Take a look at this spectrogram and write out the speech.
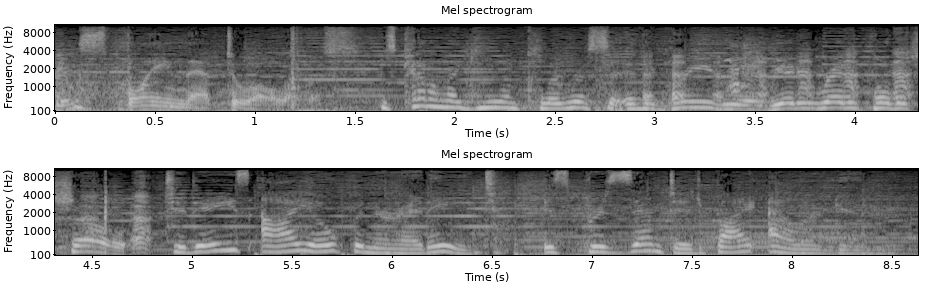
Explain that to all of us. It's kind of like you and Clarissa in the green room getting ready for the show. Today's Eye Opener at 8 is presented by Allergan.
